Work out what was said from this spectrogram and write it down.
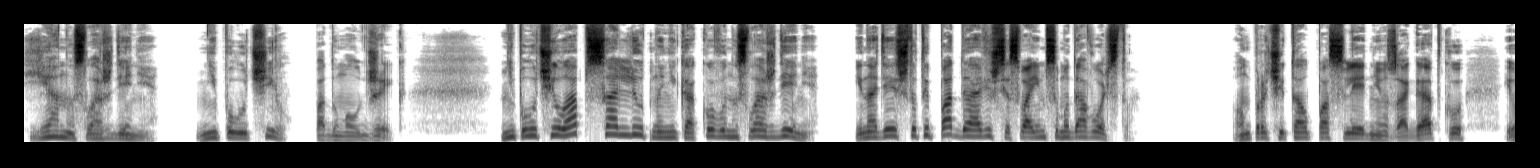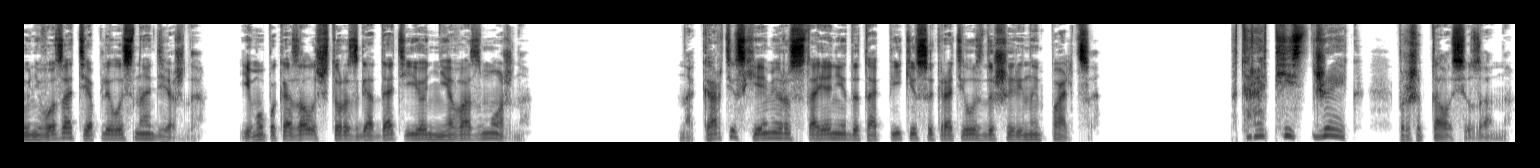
«Я наслаждение не получил», — подумал Джейк. «Не получил абсолютно никакого наслаждения и надеюсь, что ты подавишься своим самодовольством». Он прочитал последнюю загадку, и у него затеплилась надежда. Ему показалось, что разгадать ее невозможно. На карте-схеме расстояние до топики сократилось до ширины пальца. «Поторопись, Джейк», — прошептала Сюзанна.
